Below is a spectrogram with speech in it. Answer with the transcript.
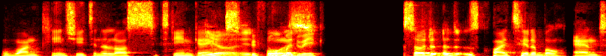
one clean sheet in the last 16 games Yeah, before was- midweek. So it, it was quite terrible. And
